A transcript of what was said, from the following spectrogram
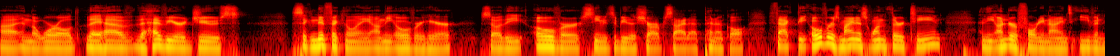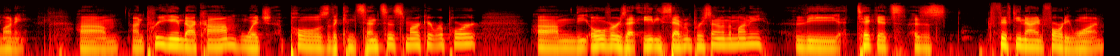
uh, in the world. They have the heavier juice significantly on the over here. So the over seems to be the sharp side at Pinnacle. In fact, the over is minus 113 and the under 49 is even money. Um, on pregame.com, which pulls the consensus market report, um, the over is at 87% of the money. The tickets is 59.41.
